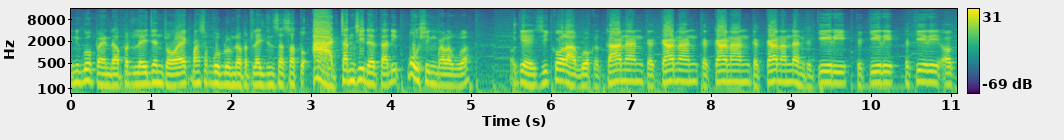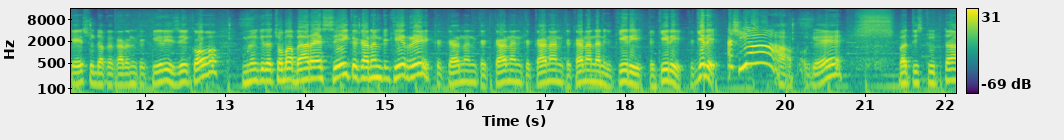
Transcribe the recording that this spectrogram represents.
Ini gue pengen dapat legend coek. Masa gue belum dapat legend satu acan sih dari tadi. Pusing pala gue. Oke, Ziko lah gua ke kanan, ke kanan, ke kanan, ke kanan dan ke kiri, ke kiri, ke kiri. Oke, sudah ke kanan ke kiri Ziko. Kemudian kita coba Baresi ke kanan ke kiri, ke kanan ke kanan ke kanan ke kanan dan ke kiri, ke kiri, ke kiri. Ah, siap. Oke. Batistuta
